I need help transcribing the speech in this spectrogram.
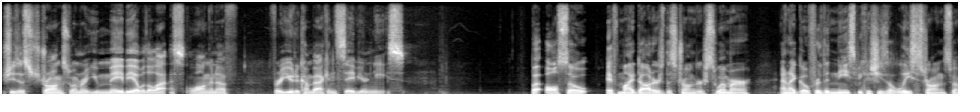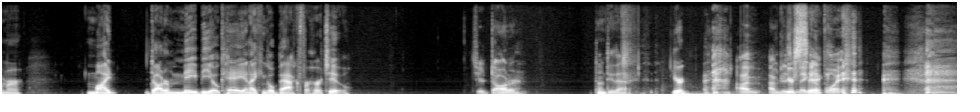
she's a strong swimmer, you may be able to last long enough for you to come back and save your niece. But also, if my daughter's the stronger swimmer and I go for the niece because she's the least strong swimmer, my daughter may be okay and I can go back for her too. It's your daughter. Don't do that. You're I'm I'm just You're making sick. a point.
